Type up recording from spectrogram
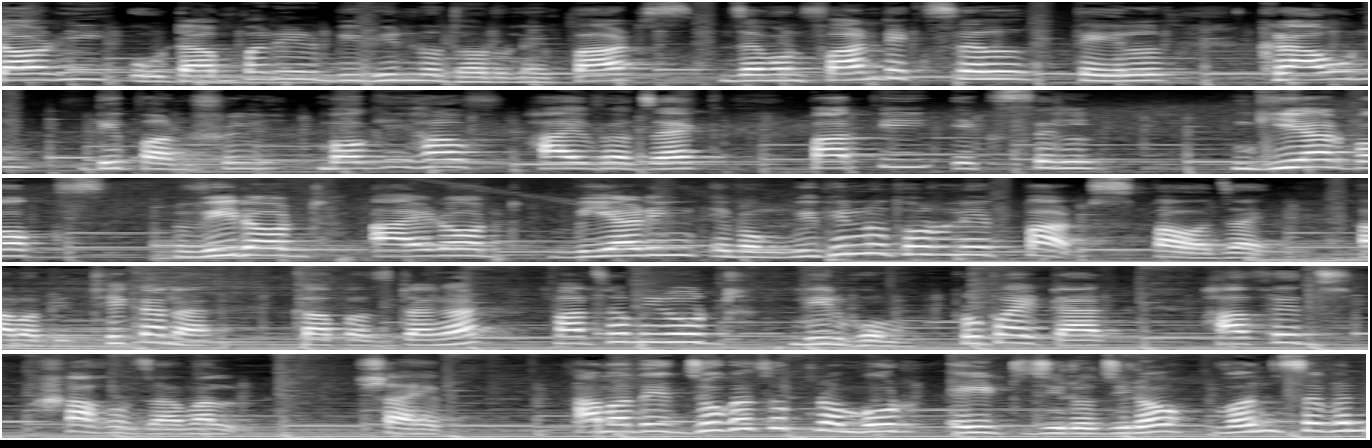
লরি ও ডাম্পারের বিভিন্ন ধরনের পার্টস, যেমন ফান্ড এক্সেল, তেল, ক্রাউন, ডিপানশিল, বগি হাফ, হাইভা জ্যাক, পাতি, এক্সেল গিয়ার বক্স ভিরড আইরড বিয়ারিং এবং বিভিন্ন ধরনের পার্টস পাওয়া যায়। আমাদের ঠিকানা কাপাসডাঙ্গা পাঁচামি রোড, বীরভূম। প্রোপাইটার হাফেজ শাহজামাল সাহেব। আমাদের যোগাযোগ number eight zero zero one seven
